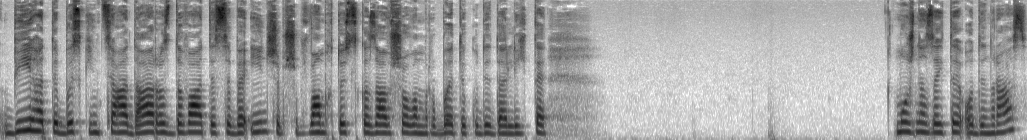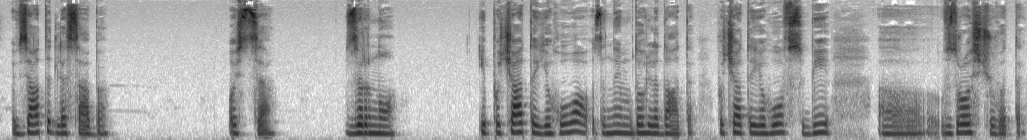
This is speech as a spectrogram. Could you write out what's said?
бігати без кінця, да, роздавати себе іншим, щоб вам хтось сказав, що вам робити, куди далі йти. Можна зайти один раз, взяти для себе ось це зерно і почати його за ним доглядати, почати його в собі е, взрощувати.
